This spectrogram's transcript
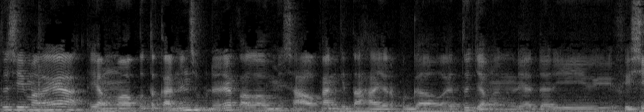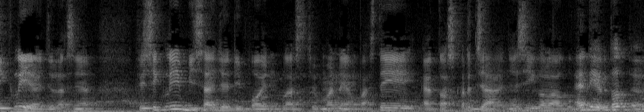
Itu sih makanya yang mau aku tekanin sebenarnya kalau misalkan kita hire pegawai itu jangan lihat dari physically ya jelasnya. Physically bisa jadi poin plus, cuman yang pasti etos kerjanya sih kalau aku pikir. Attitude ya.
